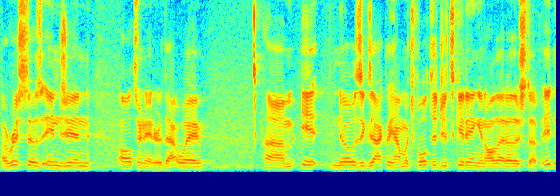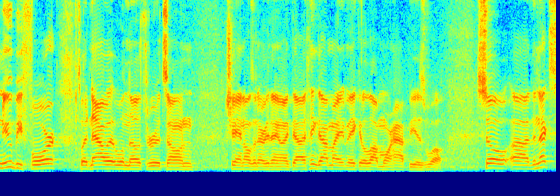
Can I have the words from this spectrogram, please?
Aristo's engine alternator. That way um, it knows exactly how much voltage it's getting and all that other stuff. It knew before, but now it will know through its own channels and everything like that. I think that might make it a lot more happy as well. So uh, the next,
